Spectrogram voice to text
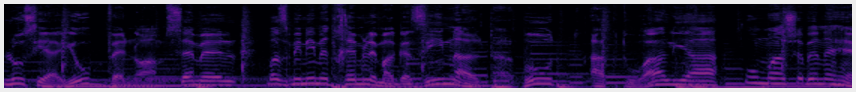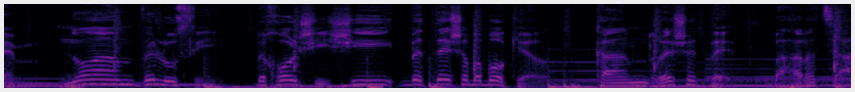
לוסי איוב ונועם סמל מזמינים אתכם למגזין על תרבות, אקטואליה ומה שביניהם. נועם ולוסי, בכל שישי בתשע בבוקר. כאן רשת ב' בהרצה.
